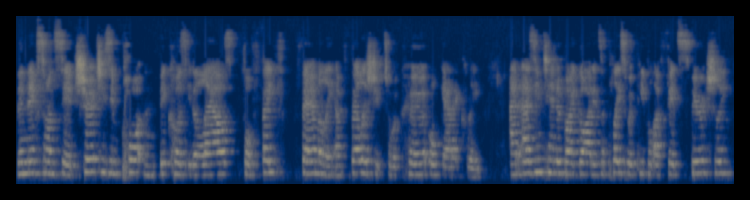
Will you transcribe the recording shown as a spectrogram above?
The next one said, Church is important because it allows for faith, family, and fellowship to occur organically. And as intended by God, it's a place where people are fed spiritually,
